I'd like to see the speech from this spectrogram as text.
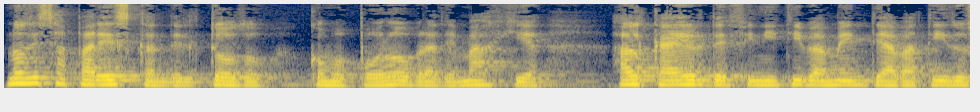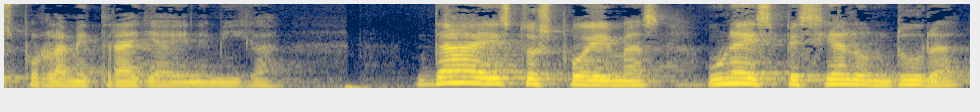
no desaparezcan del todo como por obra de magia al caer definitivamente abatidos por la metralla enemiga. Da a estos poemas una especial hondura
